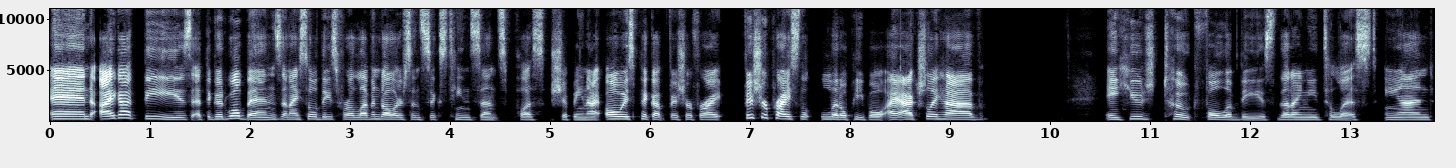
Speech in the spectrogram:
And I got these at the Goodwill Bins and I sold these for $11.16 plus shipping. I always pick up Fisher Fry Fisher Price little people. I actually have a huge tote full of these that I need to list and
